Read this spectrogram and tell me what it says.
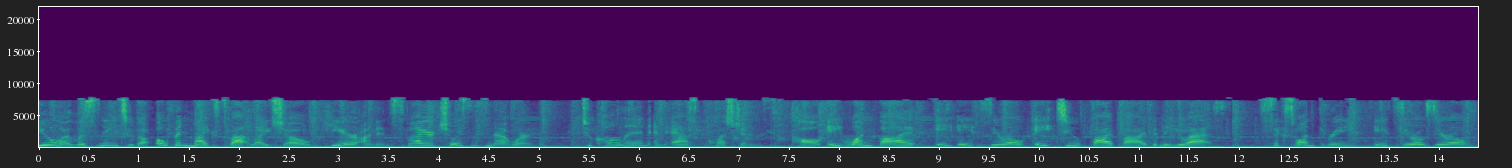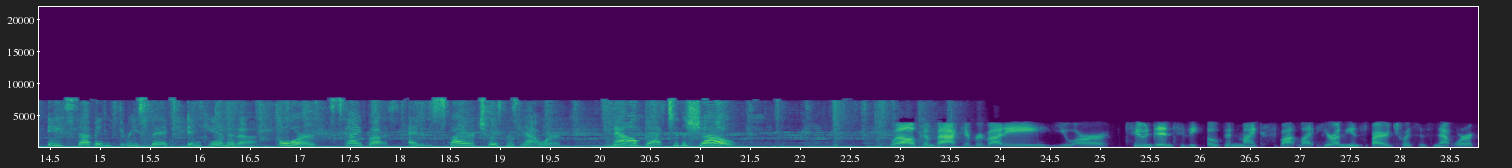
You are listening to the Open Mic Spotlight Show here on Inspired Choices Network. To call in and ask questions, call 815-880-8255 in the U.S., 613-800-8736 in Canada, or Skype us at Inspired Choices Network. Now back to the show. Welcome back, everybody. You are tuned in to the Open Mic Spotlight here on the Inspired Choices Network,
